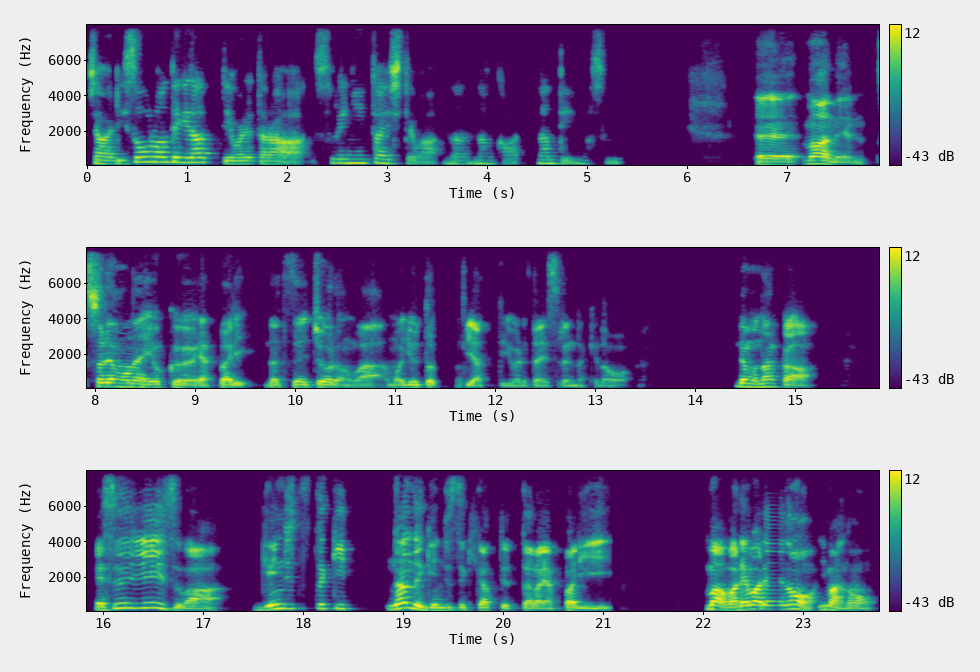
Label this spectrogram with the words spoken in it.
じゃあ理想論的だって言われたらそれに対してはななんかなんて言います？えーまあね、それもね、よくやっぱり脱成長論はもうユートピアって言われたりするんだけど、でもなんか SDGs は現実的、なんで現実的かって言ったらやっぱり、まあ我々の今の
